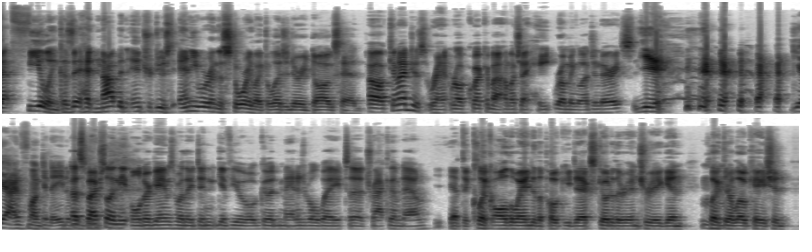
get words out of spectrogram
that feeling because it had not been introduced anywhere in the story like the legendary dogs had. Oh, can I just rant real quick about how much I hate roaming legendaries? Yeah. yeah, I fucking hate them. Especially in the older games where they didn't give you a good manageable way to track them down. You have to click all the way into the Pokédex, go to their entry again, click Mhm. their location,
